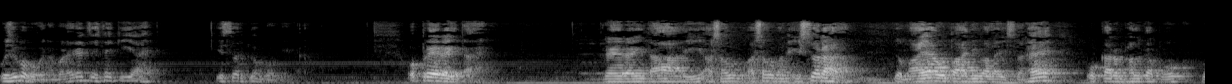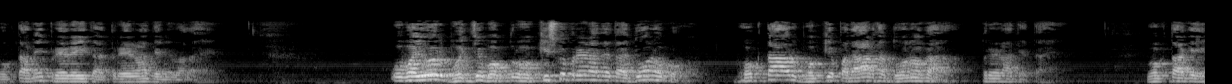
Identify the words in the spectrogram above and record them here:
उसी को भोगना पड़ेगा जिसने किया है। ईश्वर क्यों भोगेगा? वो प्रेरिता है। प्रेरिता ही असौ असौ मान ईश्वर जो माया उपाधि वाला ईश्वर है, वो कर्म फल का भोग, भोगता नहीं, प्रेरिता, प्रेरणा देने वाला है। उभयोर भोज्य भोक्तृ किसको प्रेरणा देता है? दोनों को। भोक्ता और भोग्य पदार्थ दोनों का। प्रेरणा देता है। भोक्ता के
